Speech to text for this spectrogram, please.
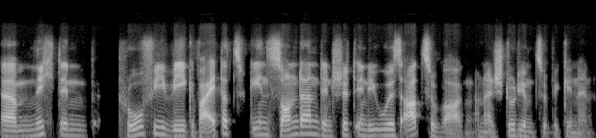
ähm, nicht den Profiweg weiterzugehen, sondern den Schritt in die USA zu wagen, an ein Studium zu beginnen.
